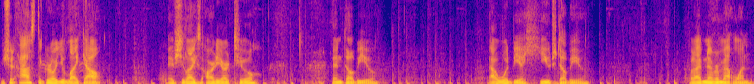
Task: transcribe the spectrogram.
You should ask the girl you like out if she likes RDR2, then W. That would be a huge W. But I've never met one.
